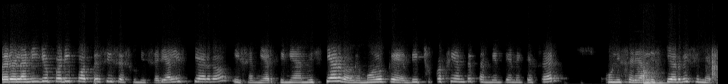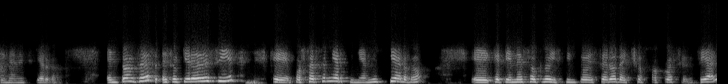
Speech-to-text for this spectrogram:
Pero el anillo por hipótesis es uniserial izquierdo y semiartiniano izquierdo, de modo que dicho cociente también tiene que ser uniserial izquierdo y semiartiniano izquierdo. Entonces, eso quiere decir que por ser semiartiniano izquierdo, eh, que tiene soclo distinto de cero, de hecho soclo esencial,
